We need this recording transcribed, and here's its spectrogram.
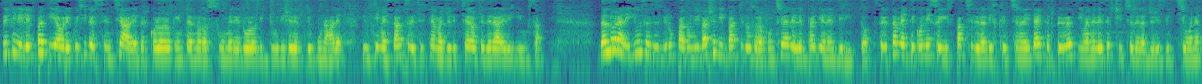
definì l'empatia un requisito essenziale per coloro che intendono assumere il ruolo di giudice del tribunale di ultima istanza del sistema giudiziario federale degli USA. Da allora negli USA si è sviluppato un vivace dibattito sulla funzione dell'empatia nel diritto, strettamente connesso agli spazi della discrezionalità interpretativa nell'esercizio della giurisdizione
